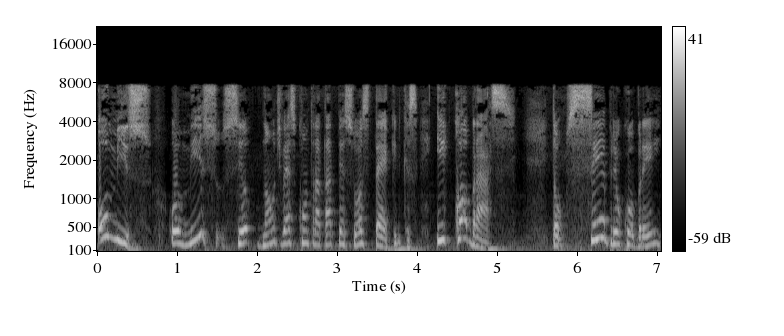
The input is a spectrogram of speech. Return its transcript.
Omisso. Omisso se eu não tivesse contratado pessoas técnicas e cobrasse. Então, sempre eu cobrei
